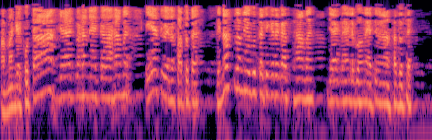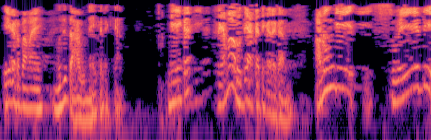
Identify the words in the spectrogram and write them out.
තමන්ගේ පුතා ජයග්‍රහණය කළාම ඒ ඇති වෙන සතුට වෙනත් ළමයෙකුට ඇති කරගත්තාම ජයග්‍රහණ ලැබුවම ඇති වෙන සතුට ඒකට තමයි මුදිතා ගුණය කියලා කියන්නේ. මේක ක්‍රමාරු දෙයක් ඇති කරගන්න. අනුන්ගේ සුවේදී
